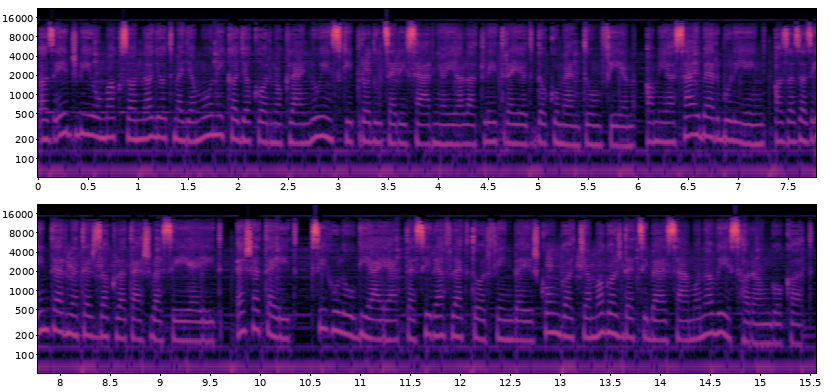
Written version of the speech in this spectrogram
Az HBO Maxon nagyot megy a Mónika gyakornoklány Lewinsky produceri szárnyai alatt létrejött dokumentumfilm, ami a cyberbullying, azaz az internetes zaklatás veszélyeit, eseteit, pszichológiáját teszi reflektorfénybe és kongatja magas decibelszámon a vészharangokat.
